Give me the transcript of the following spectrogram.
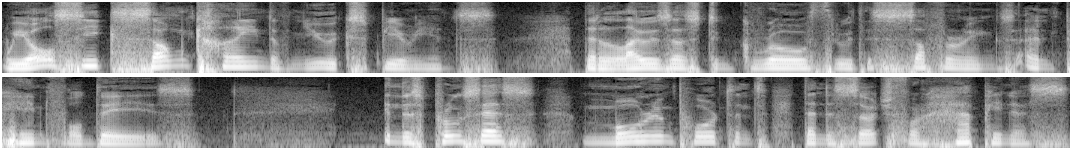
We all seek some kind of new experience that allows us to grow through the sufferings and painful days. In this process, more important than the search for happiness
